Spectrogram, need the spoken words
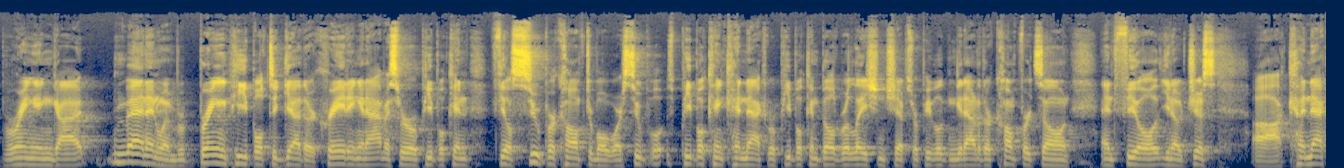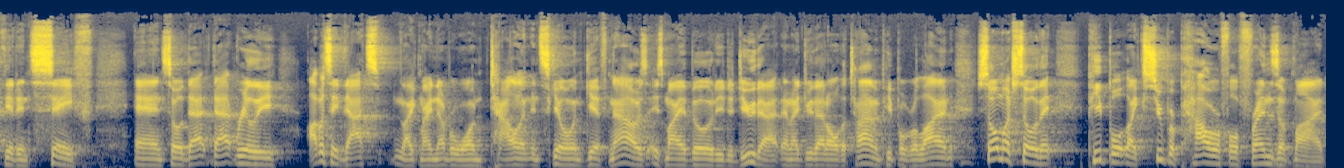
bringing guy, men and women, bringing people together, creating an atmosphere where people can feel super comfortable, where super, people can connect, where people can build relationships, where people can get out of their comfort zone and feel, you know, just uh, connected and safe. And so that that really, I would say that's like my number one talent and skill and gift now is, is my ability to do that. And I do that all the time. And people rely on so much so that people like super powerful friends of mine,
